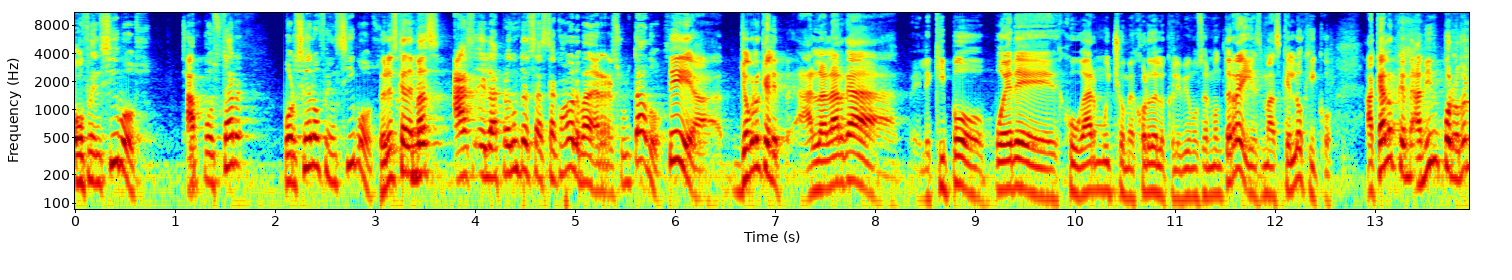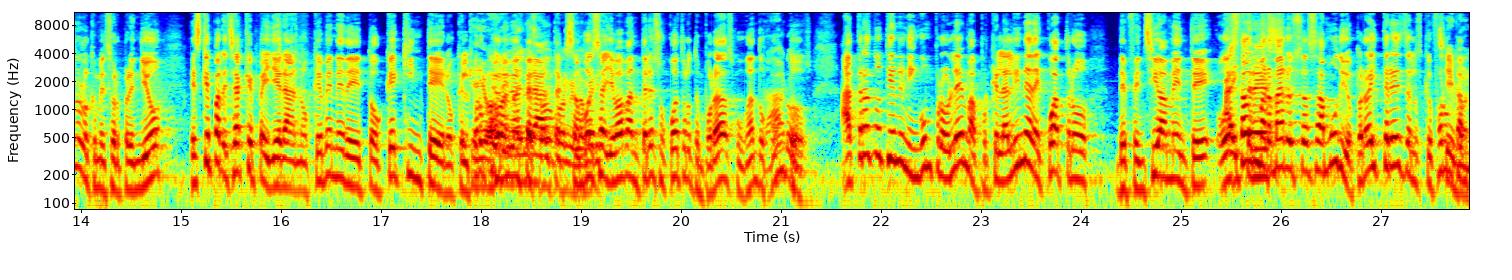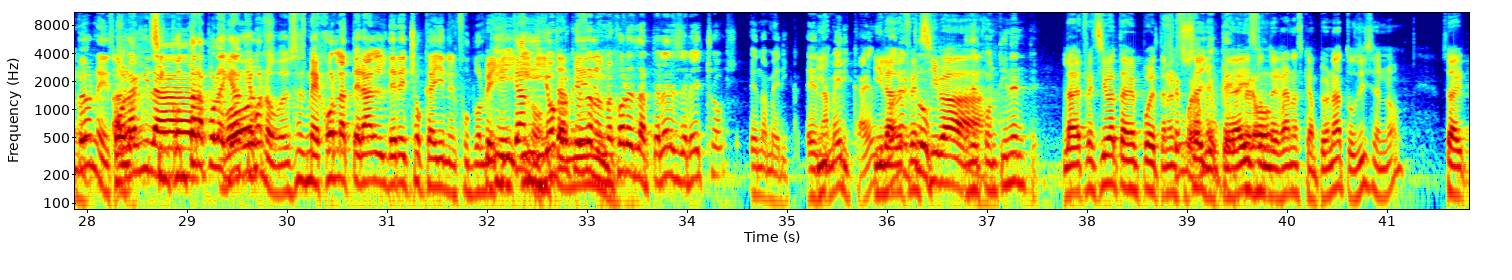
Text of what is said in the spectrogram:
ofensivos, apostar por ser ofensivos. Pero es que además- La pregunta es, ¿hasta cuándo le va a dar resultado? Sí, ah, yo creo que a la larga el equipo puede jugar mucho mejor de lo que le vimos en Monterrey, es más que lógico. Acá lo que a mí por lo menos lo que me sorprendió es que parecía que Pellerano, que Benedetto, que Quintero, que el Que propio Oribe Peralta, que Zambuesa llevaban tres o cuatro temporadas jugando juntos. Atrás no tiene ningún problema, porque la línea de cuatro defensivamente, o Hay está tres. Marmaro o está Zamudio, pero hay tres de los que fueron Sí, campeones. Sin contar a Paul Aguilar, que bueno, pues es mejor lateral derecho que hay en el fútbol Y- mexicano. Y yo creo que es de los mejores laterales derechos en América. En Y- América, ¿eh? y la No en el club, defensiva- en el continente. La defensiva también puede tener su sello, que ahí es donde ganas campeonatos, dicen, ¿no? O sea,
